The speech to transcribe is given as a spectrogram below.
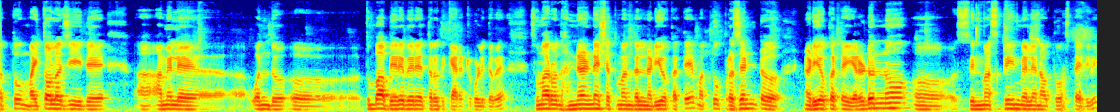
ಮತ್ತು ಮೈಥಾಲಜಿ ಇದೆ. ಆಮೇಲೆ ಒಂದು ತುಂಬ ಬೇರೆ ಬೇರೆ ಥರದ ಕ್ಯಾರೆಕ್ಟರ್ಗಳಿದ್ದಾವೆ ಸುಮಾರು ಒಂದು ಹನ್ನೆರಡನೇ ಶತಮಾನದಲ್ಲಿ ನಡೆಯೋ ಕತೆ ಮತ್ತು ಪ್ರೆಸೆಂಟ್ ನಡೆಯೋ ಕತೆ ಎರಡನ್ನೂ ಸಿನಿಮಾ ಸ್ಕ್ರೀನ್ ಮೇಲೆ ನಾವು ತೋರಿಸ್ತಾ ಇದ್ದೀವಿ.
